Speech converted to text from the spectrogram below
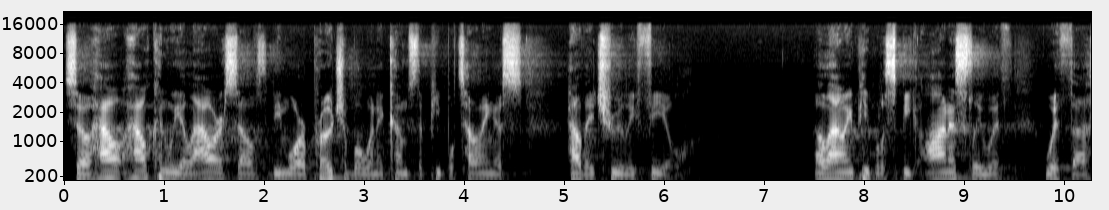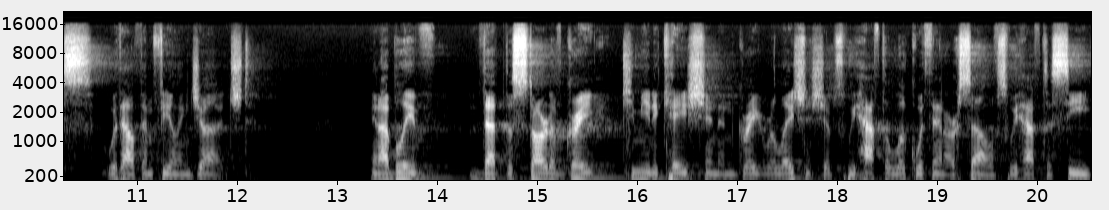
So, how, how can we allow ourselves to be more approachable when it comes to people telling us how they truly feel? Allowing people to speak honestly with, with us without them feeling judged. And I believe that the start of great communication and great relationships, we have to look within ourselves. We have to see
